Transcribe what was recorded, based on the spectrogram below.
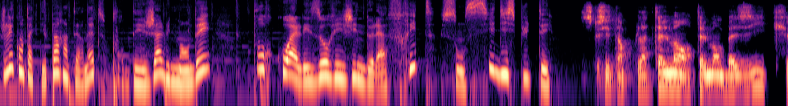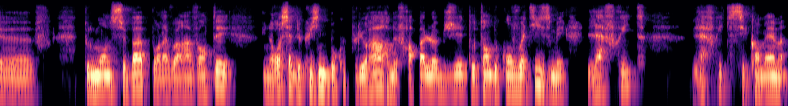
je l'ai contacté par internet pour déjà lui demander pourquoi les origines de la frite sont si disputées. Parce que c'est un plat tellement, tellement basique, euh, tout le monde se bat pour l'avoir inventé. Une recette de cuisine beaucoup plus rare ne fera pas l'objet d'autant de convoitises, mais la frite, la frite, c'est quand même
